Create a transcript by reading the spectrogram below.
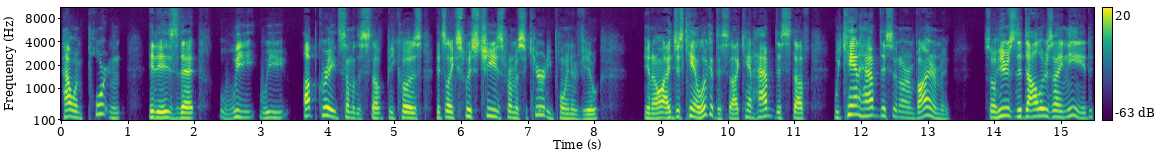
how important it is that we we upgrade some of the stuff because it's like Swiss cheese from a security point of view. You know, I just can't look at this. I can't have this stuff. We can't have this in our environment. So here's the dollars I need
